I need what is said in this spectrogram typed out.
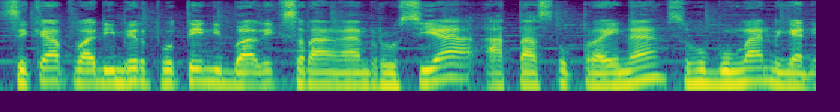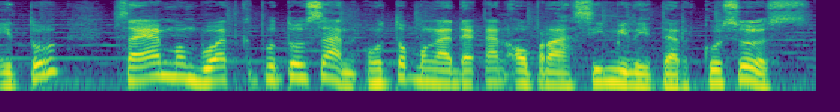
Sikap Vladimir Putin di balik serangan Rusia atas Ukraina sehubungan dengan itu, saya membuat keputusan untuk mengadakan operasi militer khusus.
